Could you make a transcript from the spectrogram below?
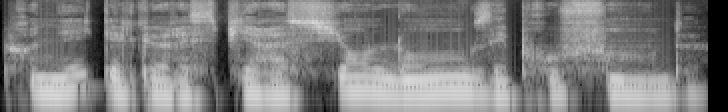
Prenez quelques respirations longues et profondes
